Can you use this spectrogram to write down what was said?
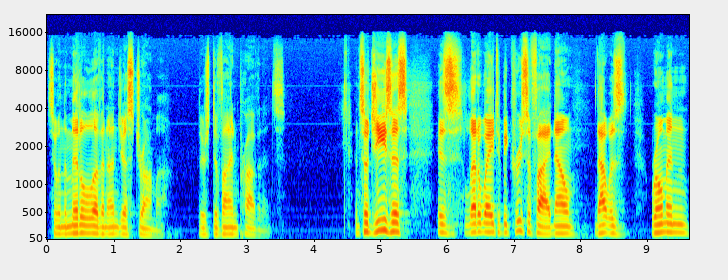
So, in the middle of an unjust drama, there's divine providence. And so Jesus is led away to be crucified. Now, that was Roman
